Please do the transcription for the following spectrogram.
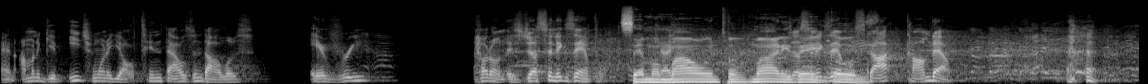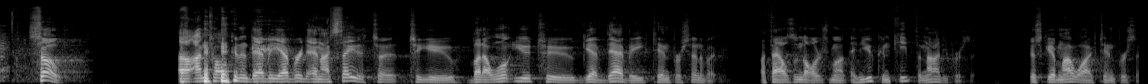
and I'm gonna give each one of y'all ten thousand dollars every. Hold on, it's just an example. Same okay? amount of money Just an example, goes. Scott. Calm down. So, uh, I'm talking to Debbie Everett, and I say it to, to you, but I want you to give Debbie 10% of it, $1,000 a month, and you can keep the 90%. Just give my wife 10%.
